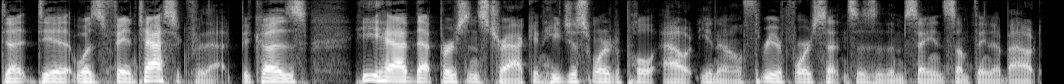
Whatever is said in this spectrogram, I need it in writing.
did, was fantastic for that because he had that person's track and he just wanted to pull out, you know, three or four sentences of them saying something about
